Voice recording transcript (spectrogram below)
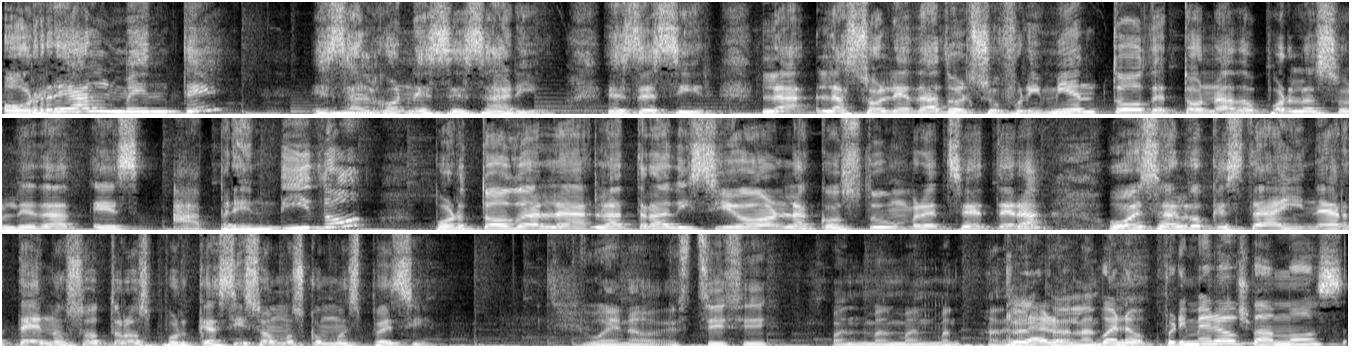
o realmente es algo necesario. Es decir, la, la soledad o el sufrimiento detonado por la soledad es aprendido por toda la, la tradición, la costumbre, etcétera, o es algo que está inerte en nosotros porque así somos como especie. Bueno, sí, sí. Van, van, van, van. Adelante, Claro, adelante. bueno, primero vamos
